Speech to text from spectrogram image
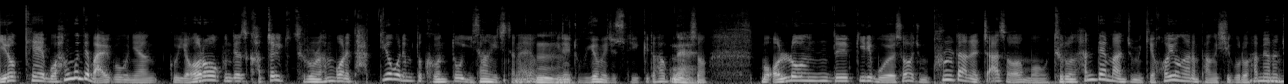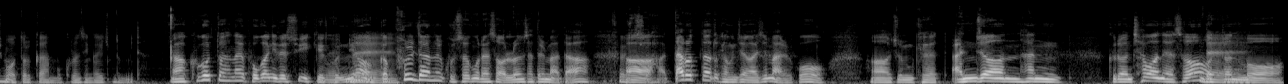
이렇게 뭐 한 군데 말고 그냥 그 여러 군데에서 갑자기 또 드론을 한 번에 다 띄워버리면 또 그건 또 이상해지잖아요. 음. 굉장히 좀 위험해질 수도 있기도 하고 네. 그래서 뭐 언론들끼리 모여서 좀 풀단을 짜서 뭐 드론 한 대만 좀 이렇게 허용하는 방식으로 하면은 좀 음. 어떨까 뭐 그런 생각이 좀 듭니다. 아 그것도 하나의 보관이 될 수 있겠군요. 네. 그러니까 풀단을 구성을 해서 언론사들마다 그렇죠. 아, 따로따로 경쟁하지 말고 어, 좀 이렇게 안전한 그런 차원에서 네. 어떤 뭐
